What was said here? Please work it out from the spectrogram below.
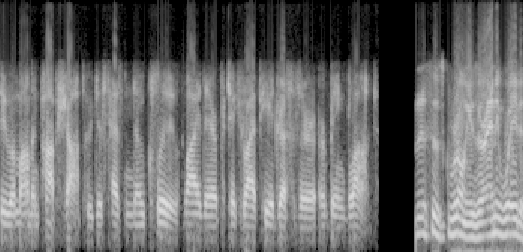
to a mom and pop shop who just has no clue why their particular IP addresses are, are being blocked. This is growing. Is there any way to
